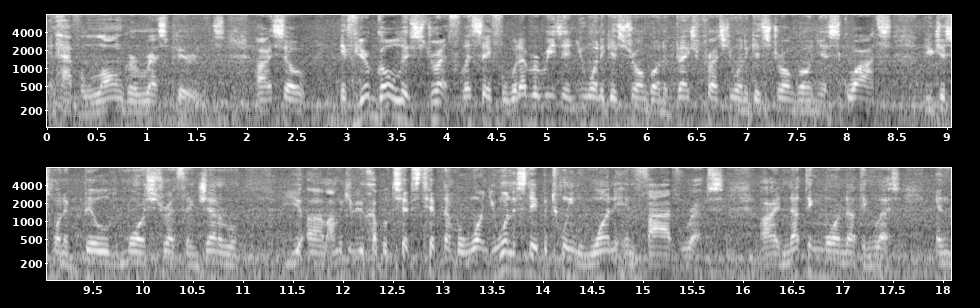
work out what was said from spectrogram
and have longer rest periods. All right, so if your goal is strength, let's say for whatever reason you want to get stronger on the bench press, you want to get stronger on your squats, you just want to build more strength in general um, I'm gonna give you a couple tips. Tip number one, you wanna stay between one and five reps. All right, nothing more, nothing less. And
